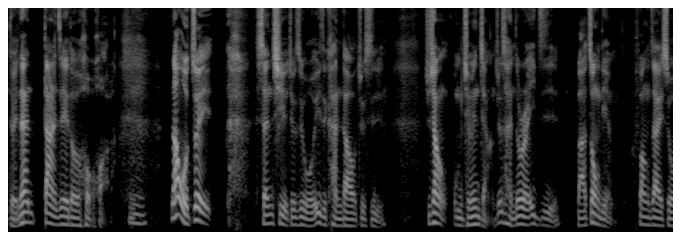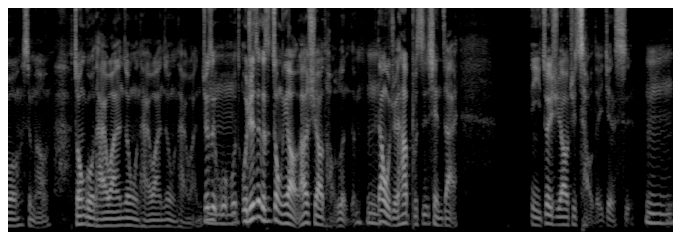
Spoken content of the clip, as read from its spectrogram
对，但当然这些都是后话了。嗯，那我最生气的就是我一直看到就是。就像我们前面讲，就是很多人一直把重点放在说什么中国台湾、中国台湾、中国台湾，就是我我我觉得这个是重要的，它需要讨论的。嗯，但我觉得它不是现在你最需要去吵的一件事。嗯，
